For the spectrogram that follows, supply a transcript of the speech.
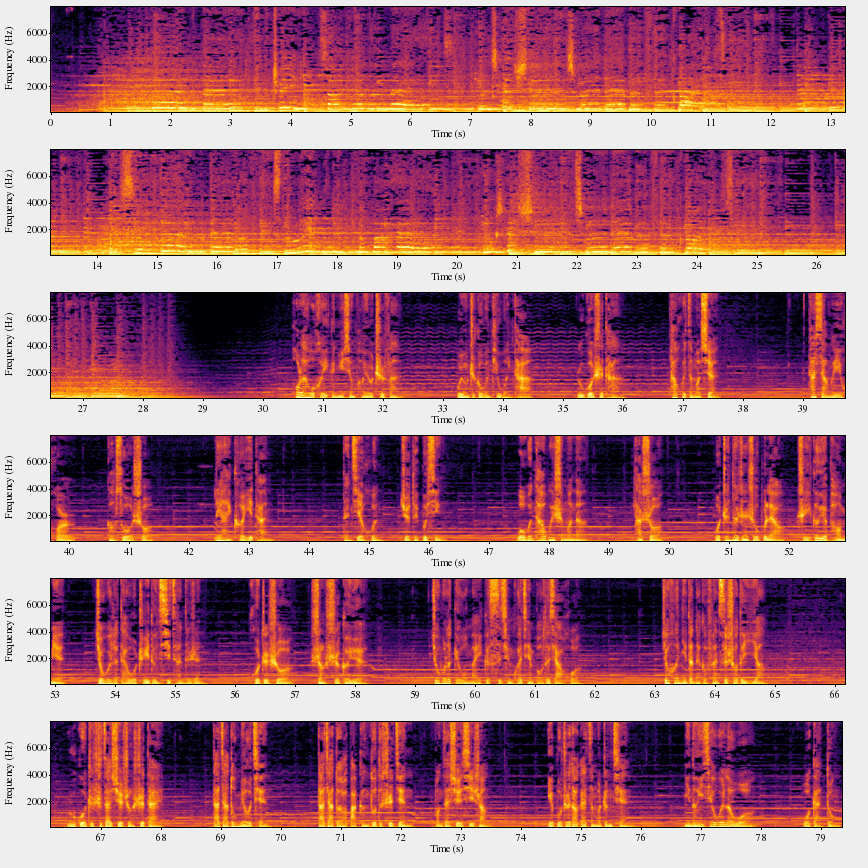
和一个女性朋友吃饭，我用这个问题问她：“如果是他，他会怎么选？”她想了一会儿，告诉我说：“恋爱可以谈，但结婚绝对不行。”我问她为什么呢？她说：“我真的忍受不了吃一个月泡面，就为了带我吃一顿西餐的人，或者说省十个月。”就为了给我买一个四千块钱包的家伙，就和你的那个粉丝说的一样。如果这是在学生时代，大家都没有钱，大家都要把更多的时间放在学习上，也不知道该怎么挣钱。你能一切为了我，我感动，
